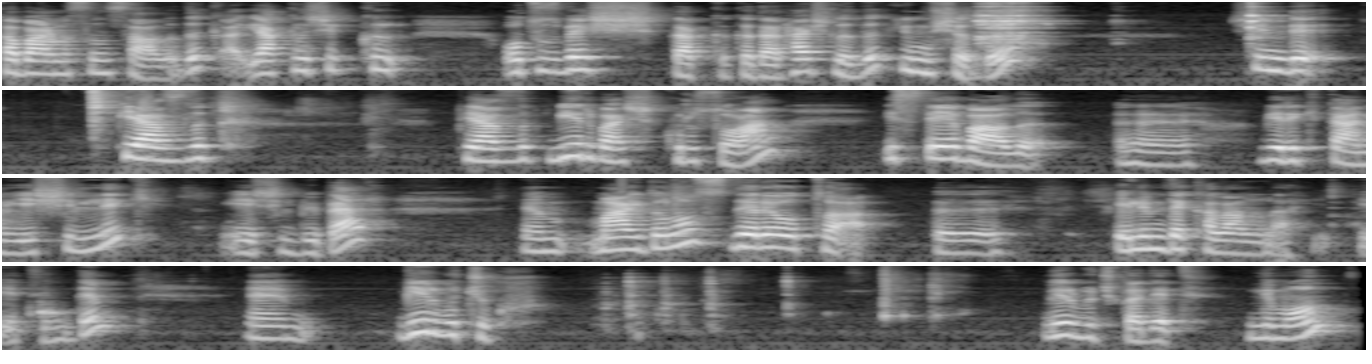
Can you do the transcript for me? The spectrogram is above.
kabarmasını sağladık. Yaklaşık 40 35 dakika kadar haşladık, yumuşadı. Şimdi piyazlık piyazlık bir baş kuru soğan, isteğe bağlı e, bir iki tane yeşillik, yeşil biber, e, maydanoz, dereotu e, elimde kalanla yetindim. Bir buçuk bir buçuk adet limon.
